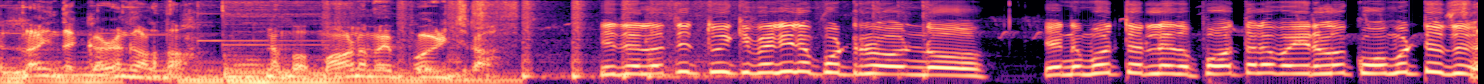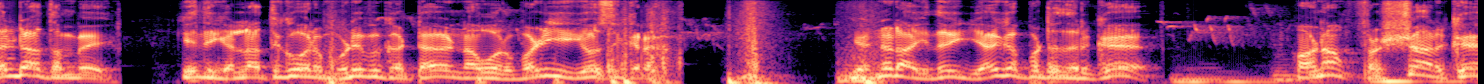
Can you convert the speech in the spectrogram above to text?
எல்லாம் இந்த கிழங்கால தான். நம்ம மானமே போயிடுச்சுடா. இது எல்லாத்தையும் தூக்கி வெளியில போட்டுருவானோ என்னமோ தெரியல இதை பார்த்தாலே வயிறெல்லாம் கோமட்டுது. சரிடா தம்பி. இது எல்லாத்துக்கும் ஒரு முடிவு கட்ட நான் ஒரு வழியை யோசிக்கிறேன். என்னடா இது ஏகப்பட்டது இருக்கு? ஆனா ஃப்ரெஷ்ஷா இருக்கு.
